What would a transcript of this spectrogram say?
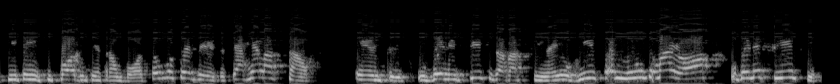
que, tem, que podem ter trombose. Então, você veja que a relação entre o benefício da vacina e o risco é muito maior o benefício.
